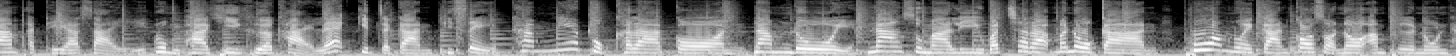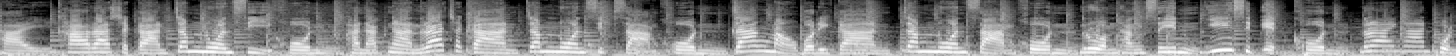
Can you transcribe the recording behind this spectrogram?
ตามอัธยาศัย กลุ่มภาคีเครือข่ายและกิจการพิเศษทำเนียบบุคลากรนำโดย นางสุมาลีวัชระมโนการ ผู้อำนวยการกศนอำเภอโนนไทย ข้าราชการจำนวน 4 คน พนักงานราชการจำนวน 13 คน จ้างเหมาบริการจำนวน 3 คน รวมทั้งสิ้น 21 คน รายงานผล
